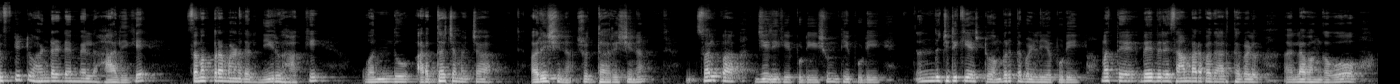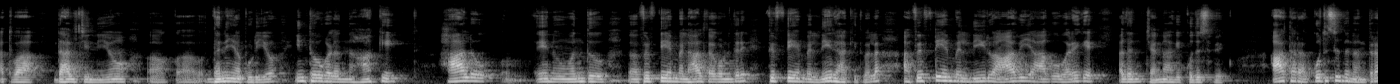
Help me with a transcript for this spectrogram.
fifty to hundred M L ಹಾಲಿಗೆ ಸಮ ಪ್ರಮಾಣದಲ್ಲಿ ನೀರು ಹಾಕಿ, ಒಂದು ಅರ್ಧ ಚಮಚ ಅರಿಶಿನ, ಶುದ್ಧ ಅರಿಶಿನ, ಸ್ವಲ್ಪ ಜೀರಿಗೆ ಪುಡಿ, ಶುಂಠಿ ಪುಡಿ, ಒಂದು ಚಿಟಿಕೆಯಷ್ಟು ಅಮೃತ ಬಳ್ಳಿಯ ಪುಡಿ, ಮತ್ತು ಬೇರೆ ಬೇರೆ ಸಾಂಬಾರ ಪದಾರ್ಥಗಳು, ಲವಂಗವೋ ಅಥವಾ ದಾಲ್ಚಿನ್ನಿಯೋ ಧನಿಯಾ ಪುಡಿಯೋ ಇಂಥವುಗಳನ್ನು ಹಾಕಿ, ಹಾಲು ಏನು ಒಂದು ಫಿಫ್ಟಿ ಎಂ ಎಲ್ ಹಾಲು ತಗೊಂಡಿದ್ರೆ ಫಿಫ್ಟಿ ಎಂ ಎಲ್ ನೀರು ಹಾಕಿದ್ವಲ್ಲ, ಆ ಫಿಫ್ಟಿ ಎಂ ಎಲ್ ನೀರು ಆವಿ ಆಗುವವರೆಗೆ ಅದನ್ನು ಚೆನ್ನಾಗಿ ಕುದಿಸಬೇಕು. ಆ ಥರ ಕುದಿಸಿದ ನಂತರ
